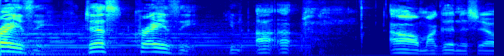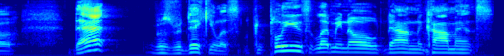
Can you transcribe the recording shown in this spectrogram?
Crazy, just crazy. You, uh, oh my goodness, yo, that was ridiculous. Please let me know down in the comments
